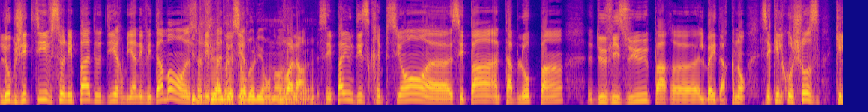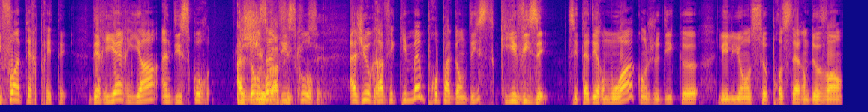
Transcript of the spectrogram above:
L'objectif, ce n'est pas de dire, bien évidemment, ce n'est pas de dire. de Lyon, non, voilà, euh, c'est pas une description, euh, c'est pas un tableau peint de visu par euh, El Baïdak. Non, c'est quelque chose qu'il faut interpréter. Derrière, il y a un discours, dans un discours géographique qui est même propagandiste, qui est visé. C'est-à-dire moi, quand je dis que les lions se prosternent devant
